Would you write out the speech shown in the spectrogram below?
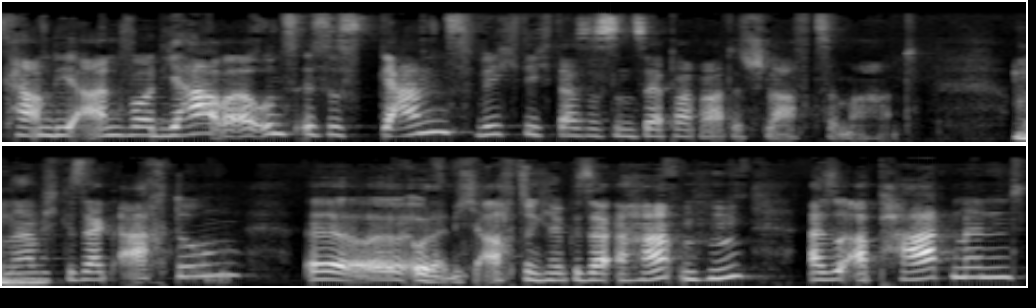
kam die Antwort, ja, bei uns ist es ganz wichtig, dass es ein separates Schlafzimmer hat. Und mhm. dann habe ich gesagt, Achtung, äh, oder nicht Achtung, ich habe gesagt, aha, mh, also Apartment,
